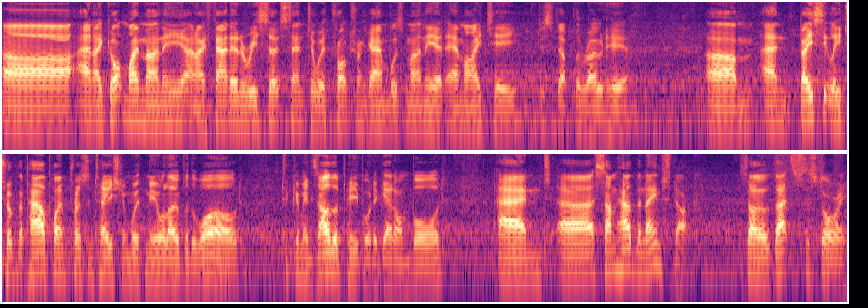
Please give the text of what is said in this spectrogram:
Uh, and I got my money and I founded a research center with Procter & Gamble's money at MIT, just up the road here. Um, and basically took the PowerPoint presentation with me all over the world to convince other people to get on board. And uh, somehow the name stuck. So that's the story.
